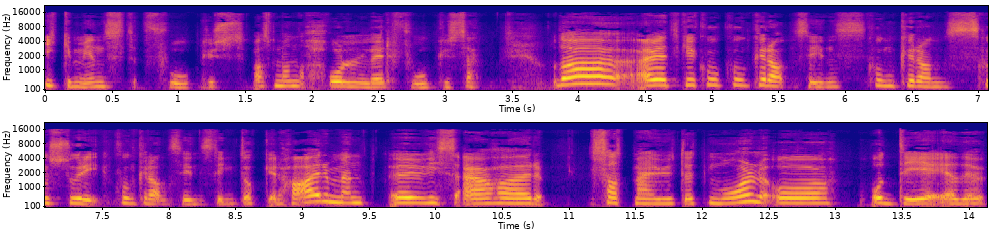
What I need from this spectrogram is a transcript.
ikke minst fokus. Altså man holder fokuset. Og da Jeg vet ikke hvor, konkurranse, hvor stor konkurranseinstinkt dere har, men øh, hvis jeg har satt meg ut et mål, og, og det er det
